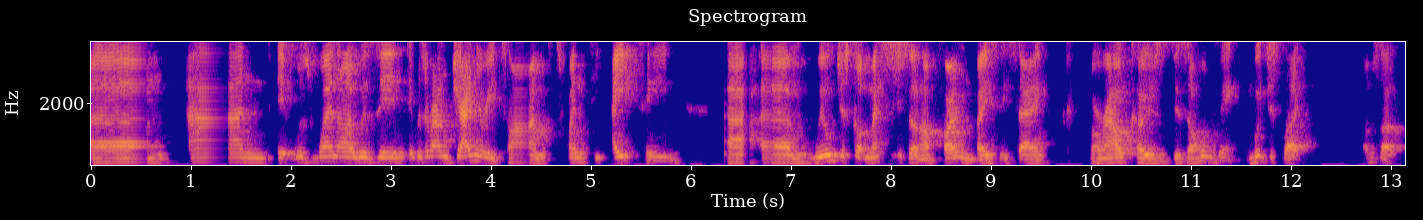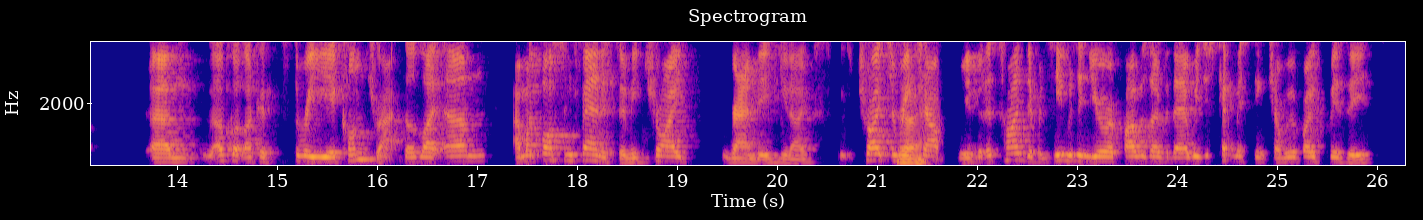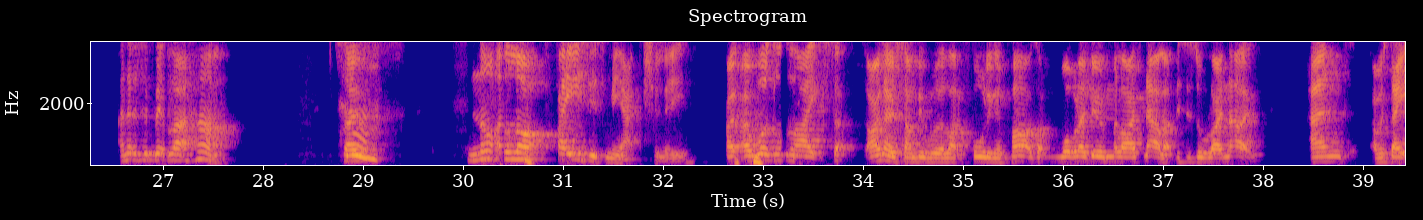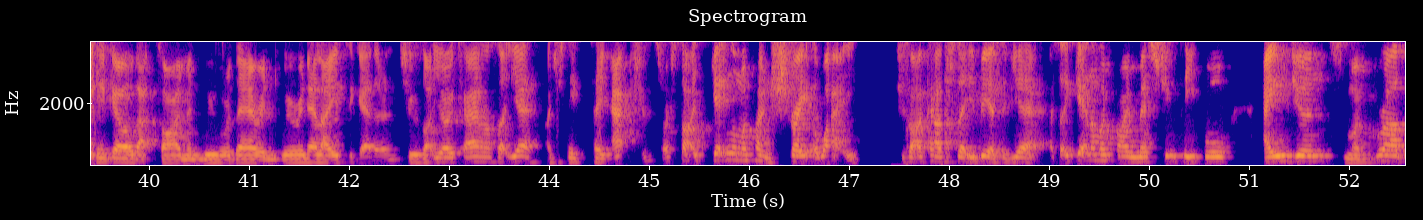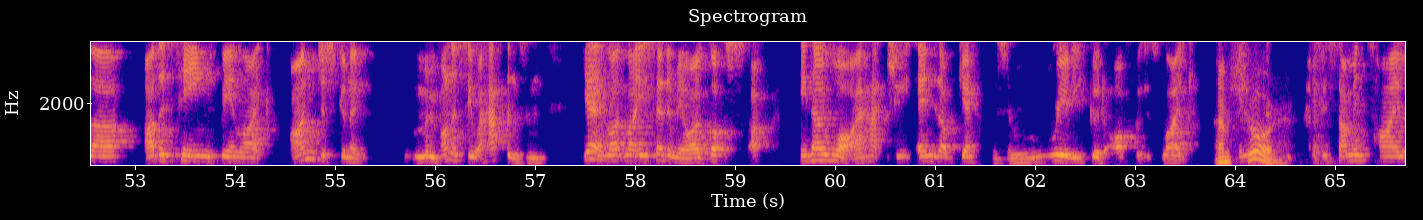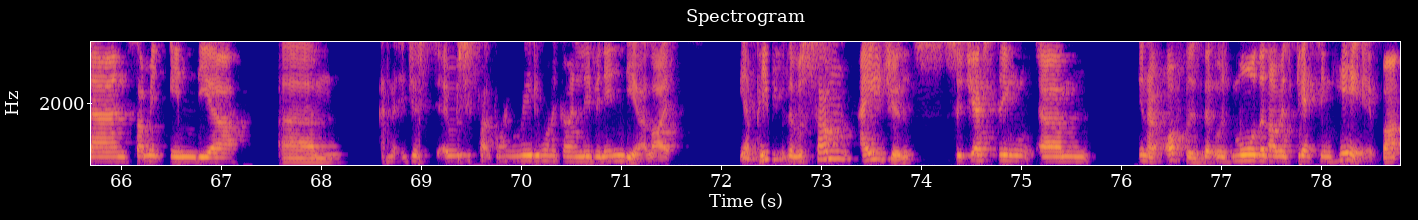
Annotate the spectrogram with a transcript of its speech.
Um, and it was when I was in, it was around January time of 2018. Uh, um, we all just got messages on our phone basically saying Meralco's dissolving. We're just like, I was like, um, I've got like a three year contract. I was like, um, and my boss, in fairness to him, he tried Randy, you know, tried to reach out to me, but the time difference, he was in Europe, I was over there. We just kept missing each other. We were both busy. And it was a bit like, huh. So, not a lot phases me actually. I, I wasn't like, so, I know some people were like falling apart. I was like, what would I do in my life now? Like, this is all I know. And I was dating a girl that time, and we were there, and we were in LA together. And she was like, "You okay?" And I was like, "Yeah, I just need to take action." So I started getting on my phone straight away. She's like, "Okay, I'll just let you be." I said, "Yeah." I started getting on my phone, messaging people, agents, my brother, other teams, being like, "I'm just gonna move on and see what happens." And yeah, like like you said to me, I got. You know what? I actually ended up getting some really good offers. Like I'm sure, some in Thailand, some in India. Um, and it just it was just like, do I really want to go and live in India? Like, yeah, people. There were some agents suggesting, um, you know, offers that was more than I was getting here. But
